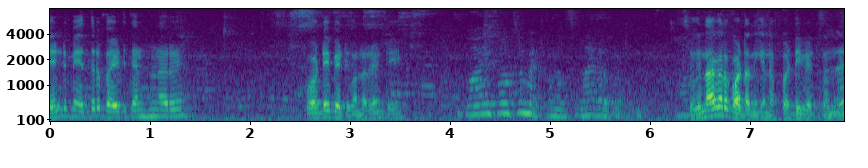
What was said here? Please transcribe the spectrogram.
ఏంటి మీ ఇద్దరు బయట తింటున్నారు? పోటీ పెట్టుకున్నారేంటి సుగనాగర్ కోటానికి పోటీ పెట్టుకుంది?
